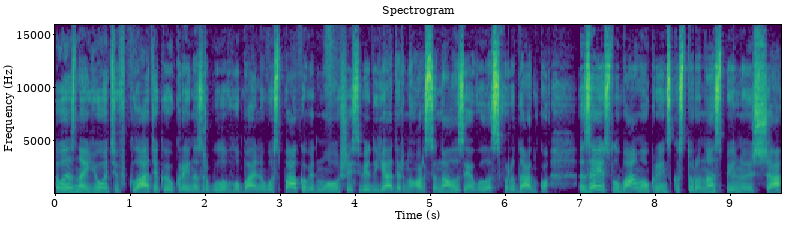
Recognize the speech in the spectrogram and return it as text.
Визнають вклад, який Україна зробила в глобальну безпеку, відмовившись від ядерного арсеналу, заявила Свериданко. За її словами, українська сторона спільної США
